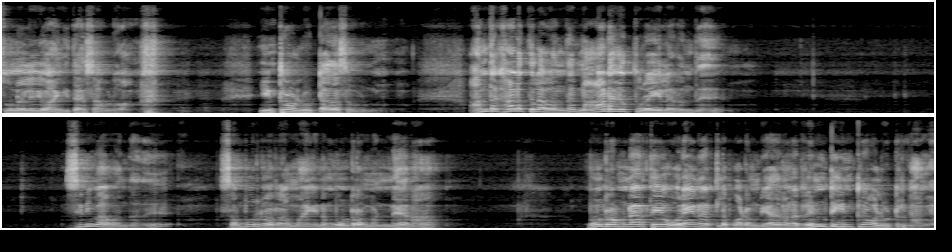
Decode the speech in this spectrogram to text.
சூழ்நிலையும் வாங்கி தான் சாப்பிடுவான். இன்டர்வல் விட்டால் தான் சொல்லணும் அந்த காலத்தில் வந்து நாடகத்துறையிலிருந்து சினிமா வந்தது. சம்பூர்ண ராமாயணம் மூன்றரை மணி நேரம். மூன்றரை மணி நேரத்தையும் ஒரே நேரத்தில் போட முடியாது. அதனால் ரெண்டு இன்டர்வல் விட்டுருக்காங்க.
